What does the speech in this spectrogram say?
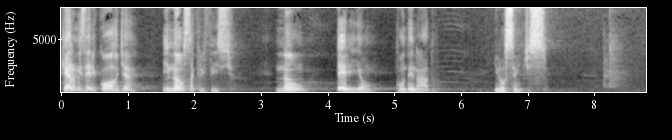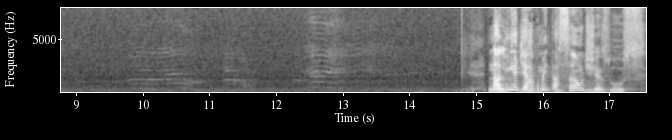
quero misericórdia e não sacrifício, não teriam condenado inocentes. na linha de argumentação de Jesus,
